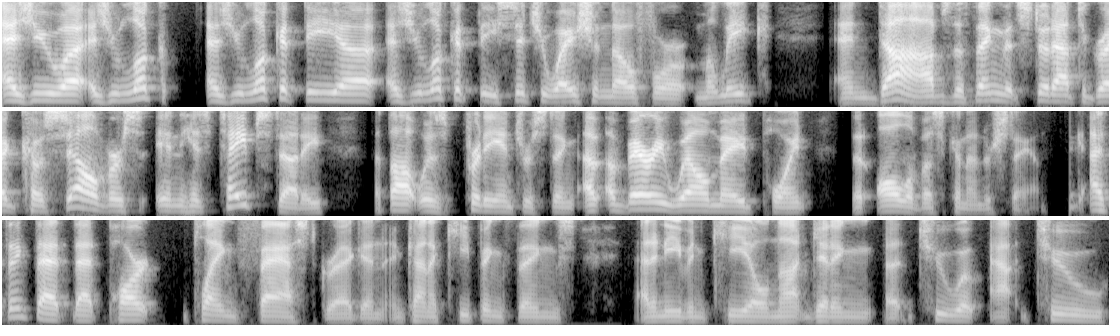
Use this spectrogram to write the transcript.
as you uh, as you look as you look at the uh, as you look at the situation though for Malik and Dobbs, the thing that stood out to Greg Cosell versus in his tape study, I thought was pretty interesting. A, a very well made point that all of us can understand. I think that that part playing fast, Greg, and, and kind of keeping things at an even keel, not getting uh, too uh, too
